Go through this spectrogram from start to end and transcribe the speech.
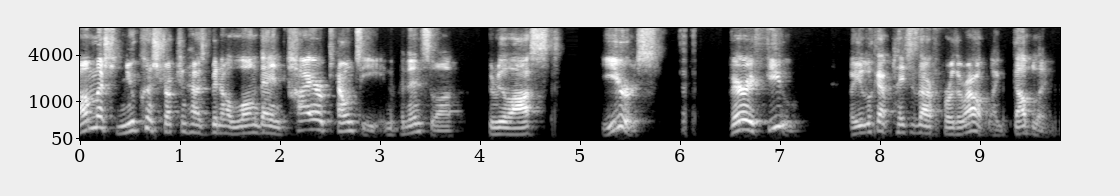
How much new construction has been along that entire county in the peninsula through the last years? Very few. But you look at places that are further out, like Dublin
